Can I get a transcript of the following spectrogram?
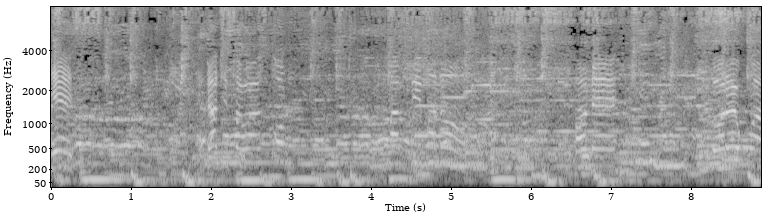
Yes, that is our own Manon on the Gorewa.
